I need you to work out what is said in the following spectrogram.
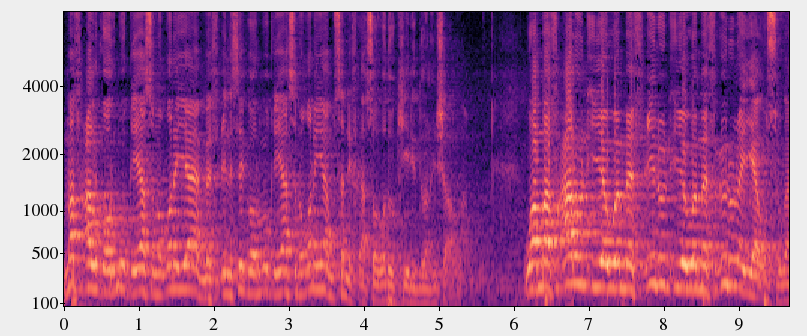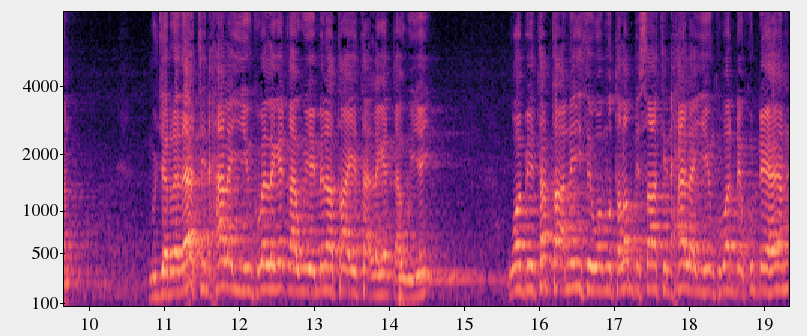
Mafcal goormuu qiyaas noqonayaa mafcilse goormuu qiyaas noqonayaa musanifkaasoo wadoo keeni doona insha allah. Wa mafcalun iyo wa mafcilun iyo wa mafcuulun ayaa u sugan. Mujaradaatin xaal yihiin kuwa laga qaawiyey minataai ta laga qaawiyey. Wa bita ta'niisi wa mutalabisaatin xaal yihiin kuwa ku dheehan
